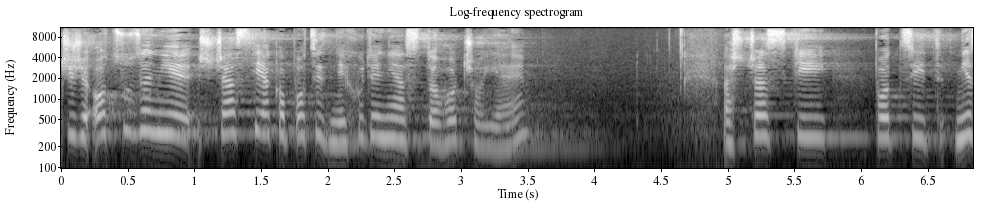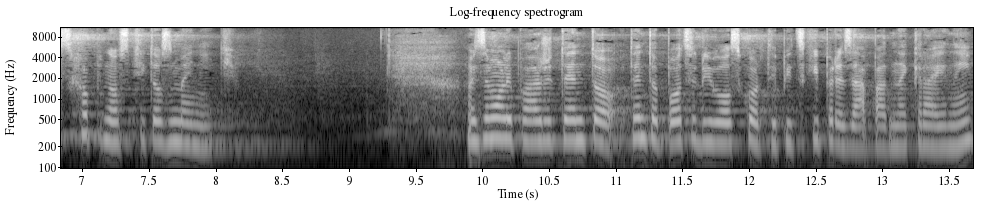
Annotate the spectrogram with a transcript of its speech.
Čiže odsudzenie šťastie ako pocit nechutenia z toho, čo je a šťastí pocit neschopnosti to zmeniť. My sme mohli povedať, že tento, tento pocit by bol skôr typický pre západné krajiny,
